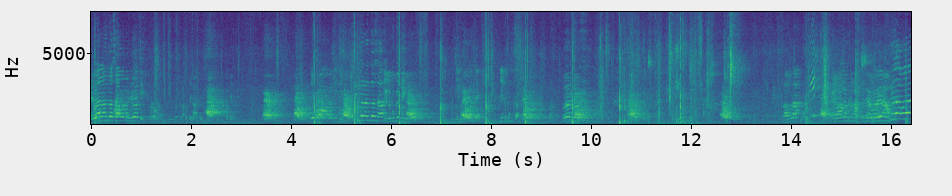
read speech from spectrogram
Kailan lang daw sa walang dos. Kapila natin. Kapila. Hindi mo makakati, Jing. Hindi mo lang dos, ha? Nilubog ka, Jing. Hindi lubog ka. Walang dos. Wala, wala. Leo, Leo. Wala, wala.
